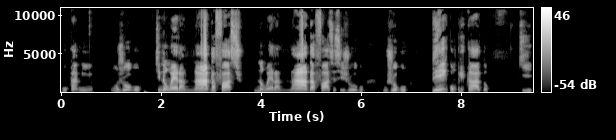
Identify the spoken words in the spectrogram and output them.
o caminho. Um jogo que não era nada fácil, não era nada fácil esse jogo, um jogo bem complicado que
